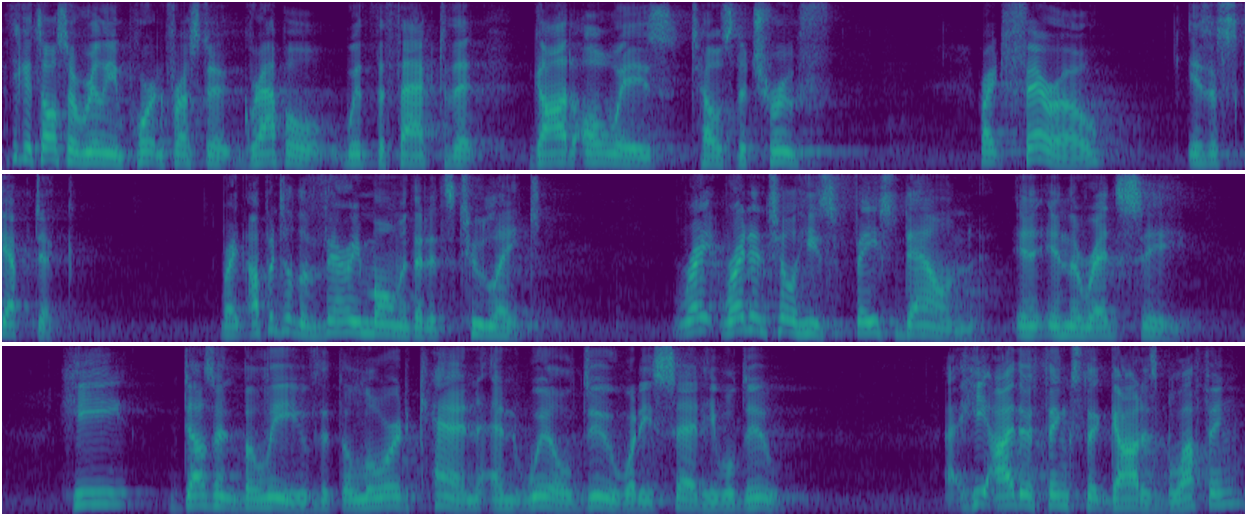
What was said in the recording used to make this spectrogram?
I think it's also really important for us to grapple with the fact that God always tells the truth. Right? Pharaoh is a skeptic right? Up until the very moment that it's too late, right, right until he's face down in, in the Red Sea, he doesn't believe that the Lord can and will do what he said he will do. Uh, he either thinks that God is bluffing,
